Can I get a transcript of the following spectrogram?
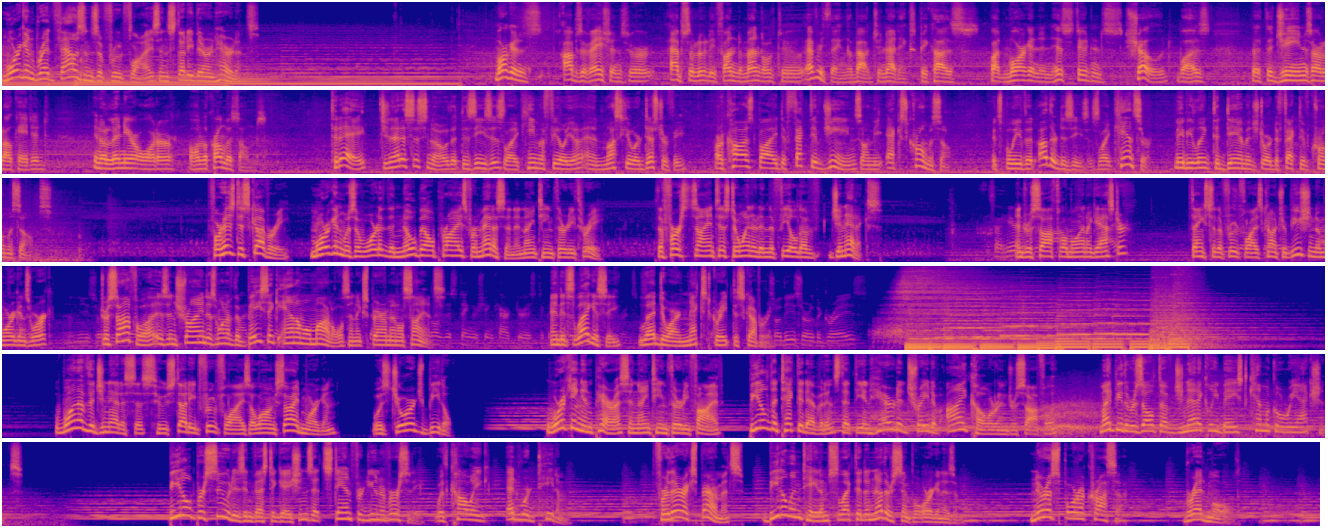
Morgan bred thousands of fruit flies and studied their inheritance. Morgan's observations were absolutely fundamental to everything about genetics because what Morgan and his students showed was that the genes are located in a linear order on the chromosomes. Today, geneticists know that diseases like hemophilia and muscular dystrophy are caused by defective genes on the X chromosome. It's believed that other diseases, like cancer, may be linked to damaged or defective chromosomes. For his discovery, Morgan was awarded the Nobel Prize for Medicine in 1933, the first scientist to win it in the field of genetics. So And Drosophila melanogaster? Thanks to the fruit fly's contribution to Morgan's work, Drosophila is enshrined as one of the basic animal models in experimental science, distinguishing characteristic of and its legacy led to our next great discovery. So One of the geneticists who studied fruit flies alongside Morgan was George Beadle. Working in Paris in 1935, Beadle detected evidence that the inherited trait of eye color in Drosophila might be the result of genetically based chemical reactions. Beadle pursued his investigations at Stanford University with colleague Edward Tatum. For their experiments, Beadle and Tatum selected another simple organism, Neurospora crassa, bread mold.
